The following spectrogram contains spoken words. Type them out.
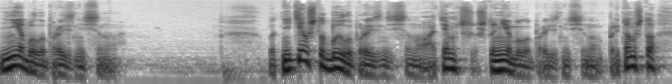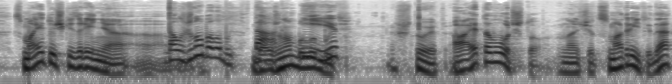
не было произнесено. Вот не тем, что было произнесено, а тем, что не было произнесено. При том, что с моей точки зрения э, Должно было быть. Так, должно было и? быть. Что это? А это вот что. Значит, смотрите, да.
